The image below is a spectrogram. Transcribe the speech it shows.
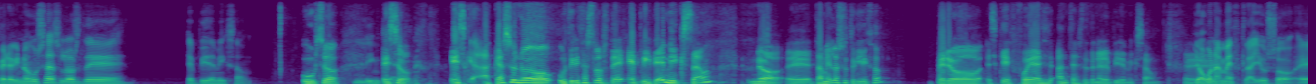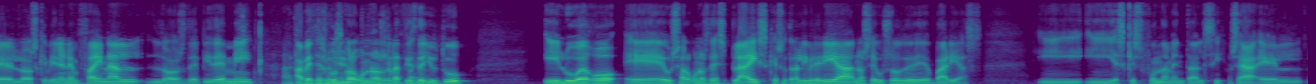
Pero ¿y no usas los de Epidemic Sound? Uso. Lincoln. Eso. ¿Es que acaso no utilizas los de Epidemic Sound? No, eh, también los utilizo. Pero es que fue antes de tener Epidemic Sound. Yo hago Eh, una mezcla, yo uso eh, los que vienen en Final, los de Epidemic, Ah, a veces busco algunos gratis de. YouTube y luego eh, uso algunos de Splice, que es otra librería, no sé, uso de varias. Y, y es que es fundamental, sí. O sea, el-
